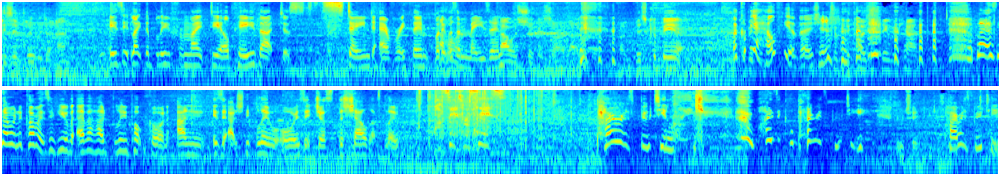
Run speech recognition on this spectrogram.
Is it blue? We don't know. Is it like the blue from like DLP that just stained everything, but it was amazing? That was sugar, sorry. That was sugar. this could be it. There could be a healthier version. Could be the closest thing we can. Let us know in the comments if you've ever had blue popcorn and is it actually blue or is it just the shell that's blue? What's this? What's this? Pirate's booty like. Why is it called Pirate's booty? Booty. Pirate's booty.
